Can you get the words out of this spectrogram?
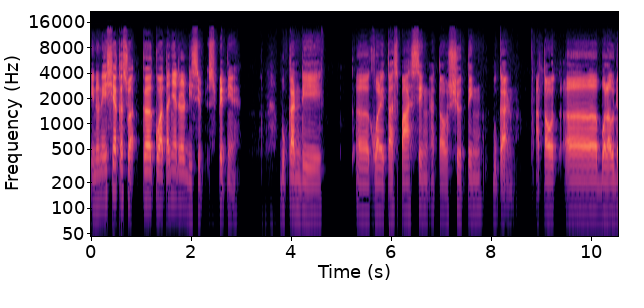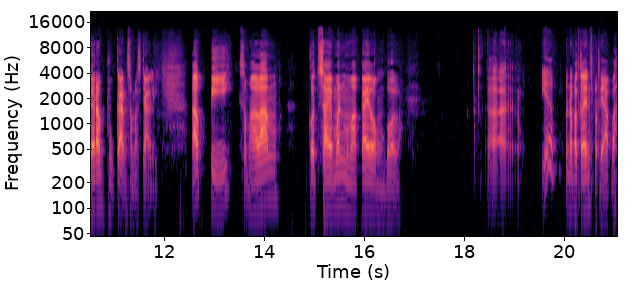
Indonesia kekuatannya adalah di speednya, bukan di uh, kualitas passing atau shooting, bukan. Atau uh, bola udara, bukan sama sekali. Tapi semalam Coach Simon memakai long ball. Uh, ya pendapat kalian seperti apa?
